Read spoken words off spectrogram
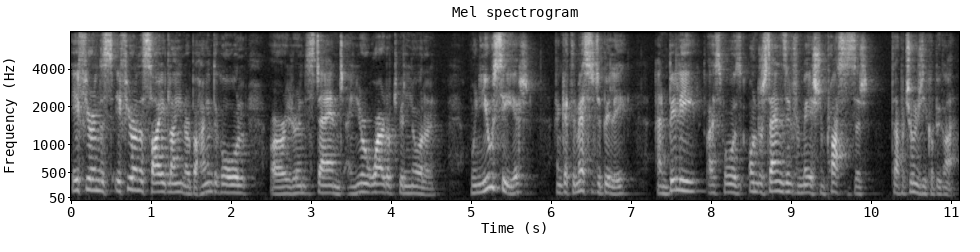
if you're in the if you're on the sideline or behind the goal or you're in the stand and you're wired up to Billy Nolan, when you see it and get the message to Billy, and Billy, I suppose, understands information, processes it, the opportunity could be gone.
